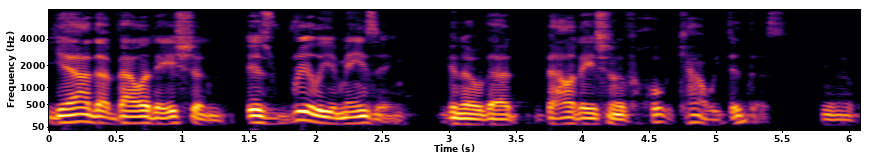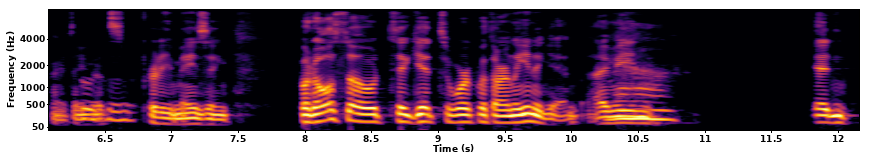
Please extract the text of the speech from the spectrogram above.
yeah, that validation is really amazing. You know, that validation of, holy cow, we did this, you know, kind of thing. Mm-hmm. That's pretty amazing. But also to get to work with Arlene again. I yeah. mean, and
